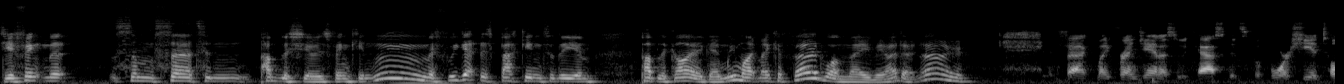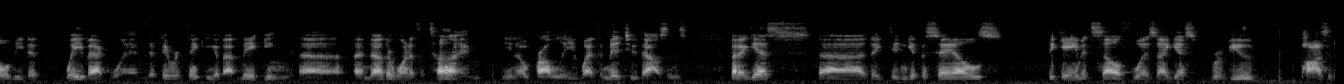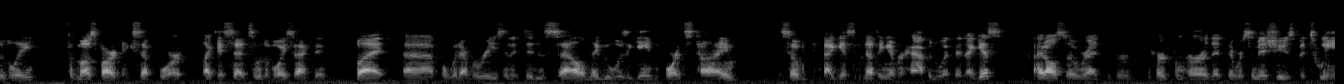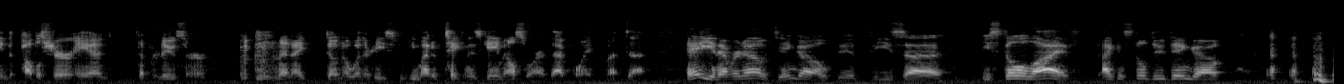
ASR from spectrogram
Do you think that some certain publisher is thinking, hmm, if we get this back into the um, public eye again, we might make a third one, maybe. I don't know. In fact, my friend Janice, who had cast this before, she had told me that way back when that they were thinking about making uh, another one at the time. You know, probably what the mid 2000s. But I guess uh, they didn't get the sales. The game itself was, I guess, reviewed positively for the most part, except for, like I said, some of the voice acting but uh, for whatever reason it didn't sell. Maybe it was a game before its time. So I guess nothing ever happened with it. I guess I'd also read or heard from her that there were some issues between the publisher and the producer, and I don't know whether he's he might have taken his game elsewhere at that point. But uh, Hey, you never know, Dingo. If he's uh, he's still alive, I can still do Dingo.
